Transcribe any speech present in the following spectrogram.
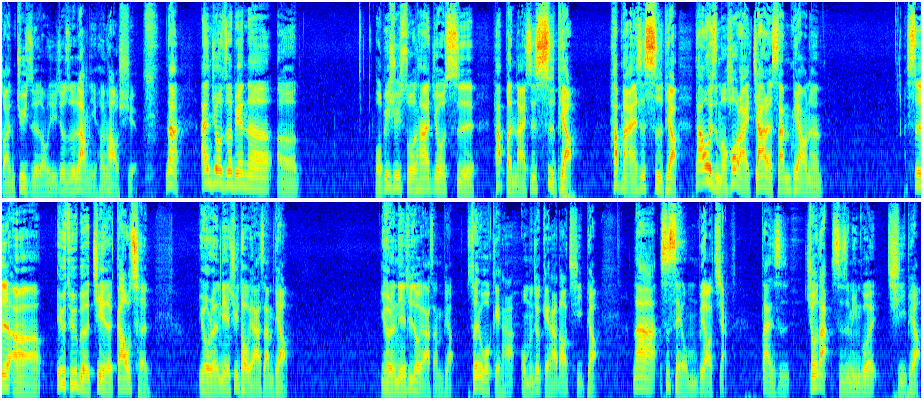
短句子的东西，就是让你很好学。那安啾这边呢，呃，我必须说，他就是他本来是四票，他本来是四票，但为什么后来加了三票呢？是啊、，YouTuber 界的高层，有人连续投给他三票，有人连续投给他三票，所以我给他，我们就给他到七票。那是谁？我们不要讲，但是九大实至名归七票。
